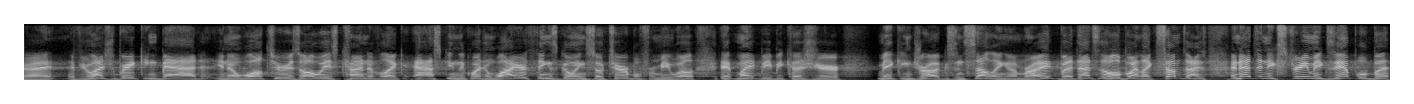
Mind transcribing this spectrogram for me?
Right? If you watch Breaking Bad, you know, Walter is always kind of like asking the question, why are things going so terrible for me? Well, it might be because you're making drugs and selling them, right? But that's the whole point. Like sometimes, and that's an extreme example, but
